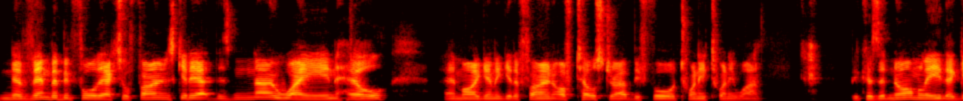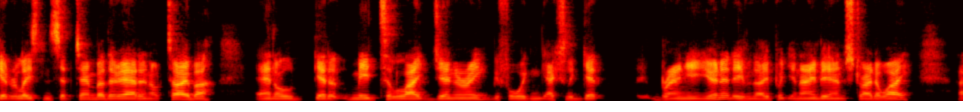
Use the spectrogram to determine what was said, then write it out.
November before the actual phones get out. There's no way in hell am I going to get a phone off Telstra before 2021 because it normally they get released in September, they're out in October, and it'll get it mid to late January before we can actually get brand new unit, even though you put your name down straight away. Uh,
